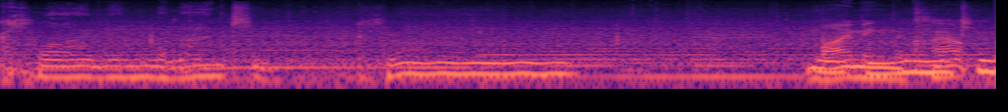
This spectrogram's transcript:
climbing the mountain. Climb. Miming the cloud. mountain,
